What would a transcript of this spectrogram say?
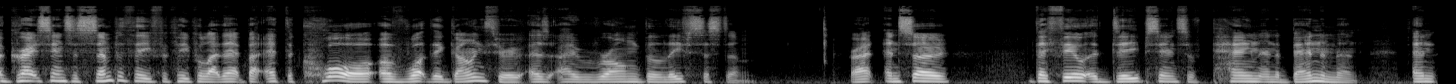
a great sense of sympathy for people like that, but at the core of what they're going through is a wrong belief system, right? And so they feel a deep sense of pain and abandonment, and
